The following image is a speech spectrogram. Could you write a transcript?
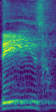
These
